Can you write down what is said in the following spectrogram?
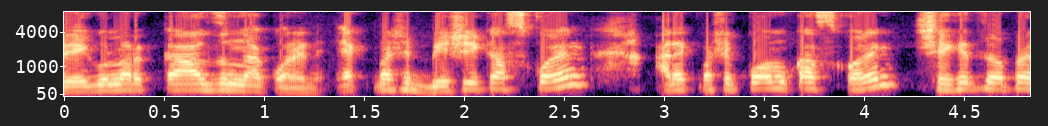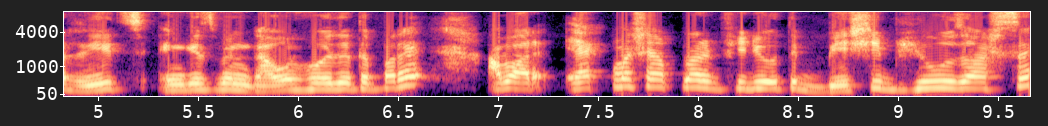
রেগুলার কাজ না করেন, এক মাসে বেশি কাজ করেন আর এক মাসে কম কাজ করেন, সেক্ষেত্রে আপনার রিচ এঙ্গেজমেন্ট ডাউন হয়ে যেতে পারে। আবার এক মাসে আপনার ভিডিওতে বেশি ভিউজ আসছে,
